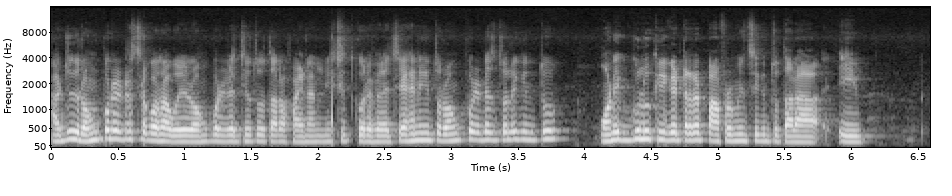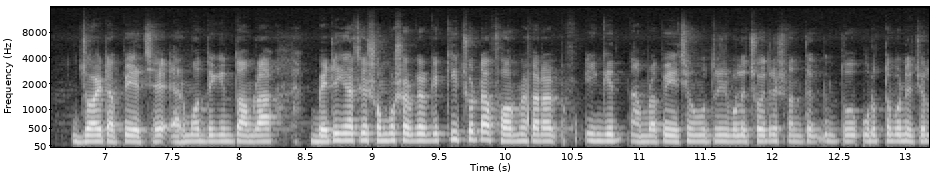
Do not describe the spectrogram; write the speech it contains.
আর যদি রংপুর রাইডার্সের কথা বলি, রংপুর রাইডার্স যেহেতু তারা ফাইনাল নিশ্চিত করে ফেলেছে, এখানে কিন্তু রংপুর রাইডার্স দলে কিন্তু অনেকগুলো ক্রিকেটারের পারফরমেন্সে কিন্তু তারা এই জয়টা পেয়েছে। এর মধ্যে কিন্তু আমরা ব্যাটিং আজকে সৌম্য সরকারকে কিছুটা ফর্মে ফেরার ইঙ্গিত আমরা পেয়েছি উনত্রিশ বলে ছয়ত্রিশ রান কিন্তু গুরুত্বপূর্ণ ছিল।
